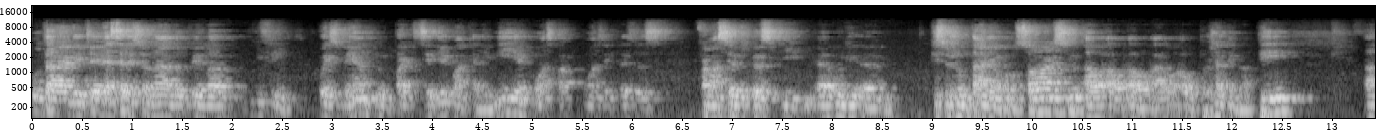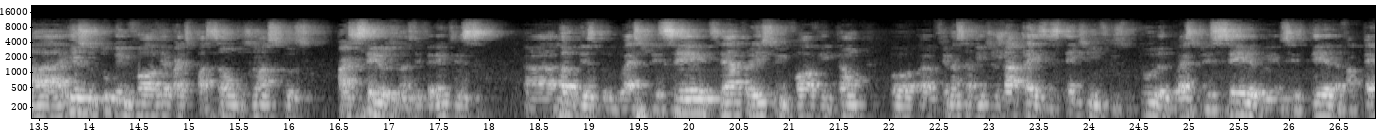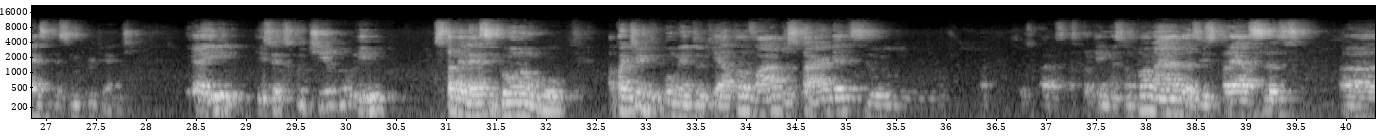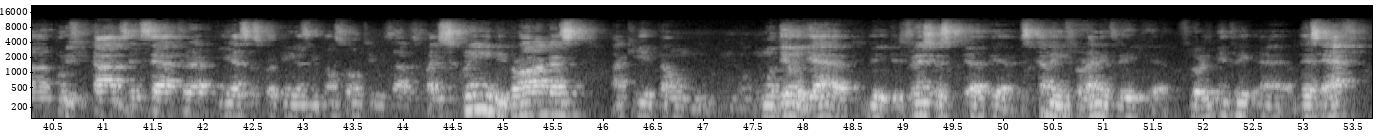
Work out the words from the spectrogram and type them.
O target é selecionado pela, enfim, conhecimento, parceria com a academia, com as, com as empresas farmacêuticas que, uh, que se juntarem ao consórcio, ao, ao, ao, ao projeto MAPI, Uh, isso tudo envolve a participação dos nossos parceiros nas diferentes uh, hubs do, SGC, etc. Isso envolve, então, o financiamento já pré-existente em infraestrutura do SGC, do INCT, da FAPESP e assim por diante. E aí, isso é discutido e estabelece go ou não go. A partir do momento que é aprovado, os targets, as proteínas são clonadas, expressas, uh, purificados, etc. E essas proteínas, então, são utilizadas para screening de drogas. Aqui está um, um modelo de, de, Differential uh, Scanning Fluorimetry, uh, fluorimetry uh, DSF.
